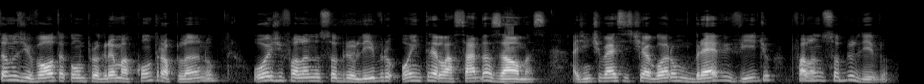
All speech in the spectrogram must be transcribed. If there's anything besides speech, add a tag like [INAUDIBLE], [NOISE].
Estamos de volta com o programa Contraplano, hoje falando sobre o livro O Entrelaçar das Almas. A gente vai assistir agora um breve vídeo falando sobre o livro.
